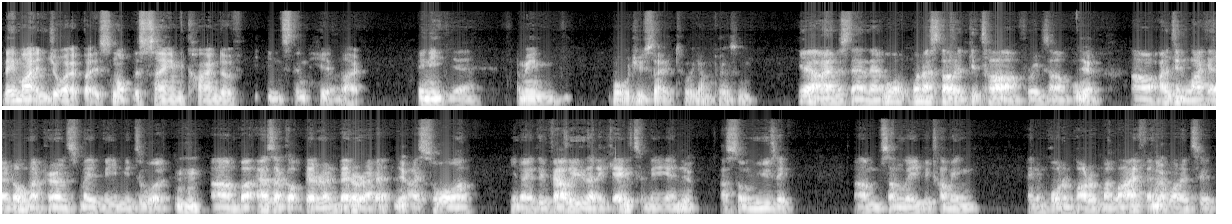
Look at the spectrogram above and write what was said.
they might enjoy it, but it's not the same kind of instant hit. Mm. Like any, Yeah. I mean, what would you say to a young person? Yeah, I understand that. Well, when I started guitar, for example, Yeah. Uh, I didn't like it at all. My parents made me me do it. Mhm. Um, but as I got better and better at it. I saw, you know, the value that it gave to me, and. I saw music um, suddenly becoming an important part of my life. And I wanted to,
